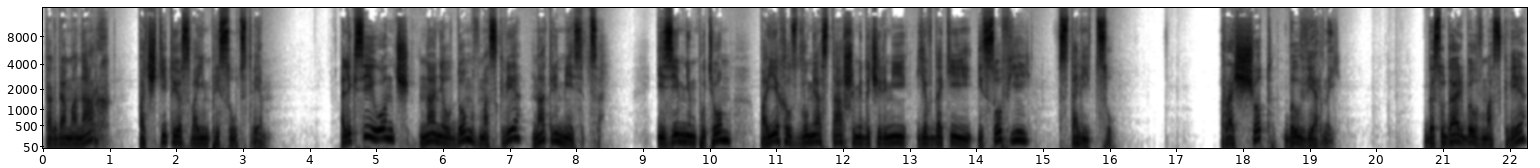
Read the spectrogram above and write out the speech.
когда монарх почтит ее своим присутствием. Алексей Ионович нанял дом в Москве на три месяца и зимним путем поехал с двумя старшими дочерьми Евдокией и Софьей в столицу. Расчет был верный. Государь был в Москве,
